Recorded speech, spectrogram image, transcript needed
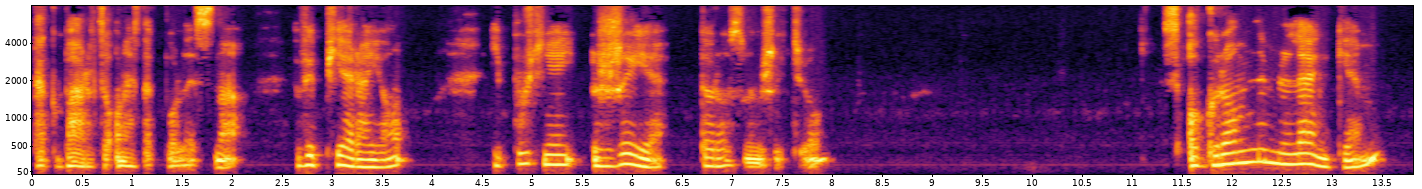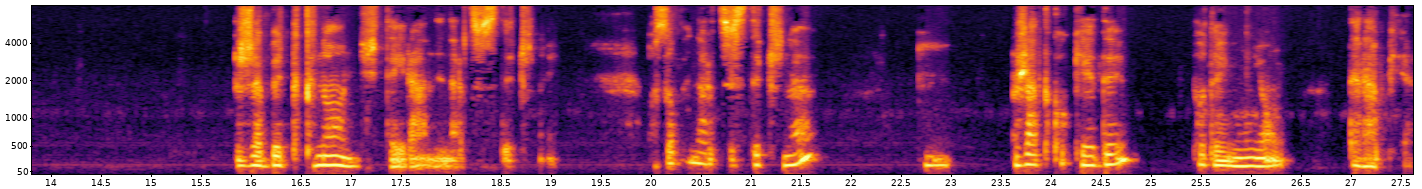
tak bardzo, ona jest tak bolesna, wypiera ją i później żyje w dorosłym życiu z ogromnym lękiem, żeby tknąć tej rany narcystycznej. Osoby narcystyczne mm, rzadko kiedy podejmują terapię,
